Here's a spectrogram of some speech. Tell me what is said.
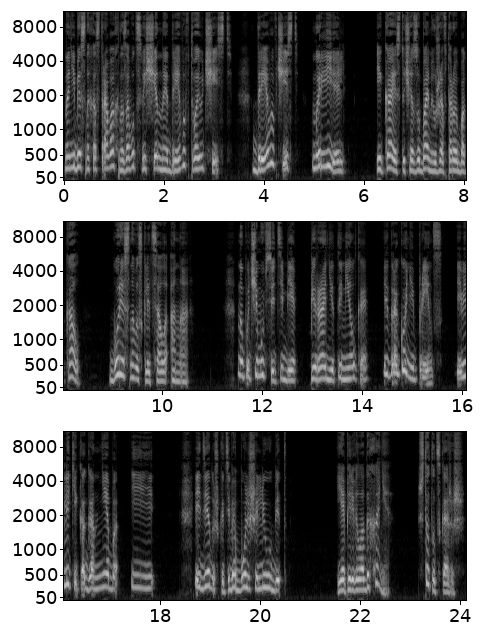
на небесных островах назовут священное древо в твою честь. Древо в честь Мариэль. И Кая, стуча зубами уже второй бокал, горестно восклицала она. «Ну почему все тебе, пиранья ты мелкая, и драконий принц, и великий Каган неба, и... И дедушка тебя больше любит. Я перевела дыхание. Что тут скажешь?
